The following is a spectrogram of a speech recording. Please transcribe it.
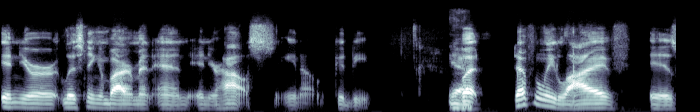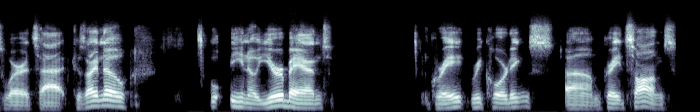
in your listening environment and in your house, you know, could be. Yeah. But definitely live is where it's at because I know, you know, your band, great recordings, um, great songs,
